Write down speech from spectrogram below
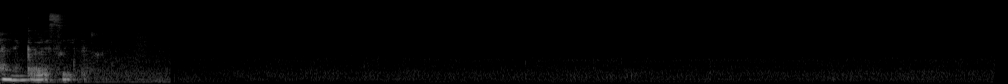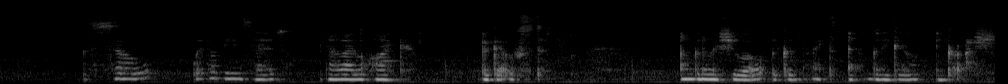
and then go to sleep. So, with that being said, now that I look like a ghost, I'm to wish you all a good night and I'm to go and crash.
